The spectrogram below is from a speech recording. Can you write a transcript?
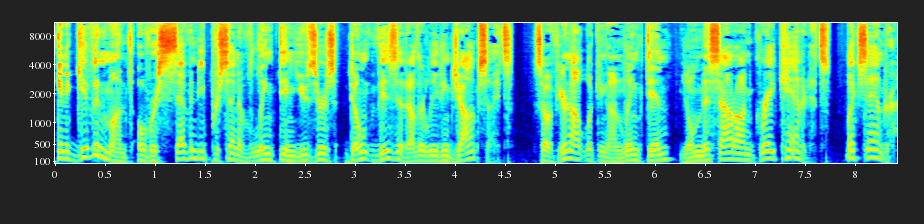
In a given month, over 70% of LinkedIn users don't visit other leading job sites. So if you're not looking on LinkedIn, you'll miss out on great candidates like Sandra.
